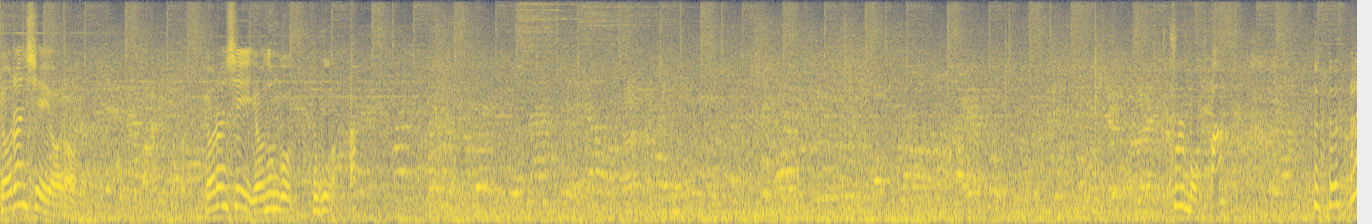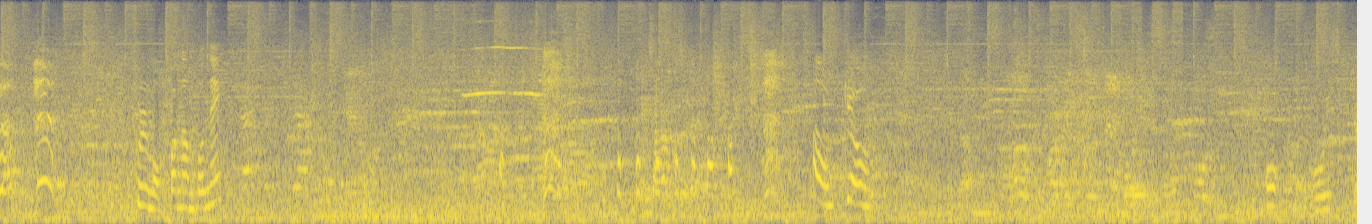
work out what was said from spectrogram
열한 시에 열어. 열한 시 여는 거 보고 갈까? 불 먹방? 불 먹방 한 번 해? 아 웃겨 어? 오이스터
